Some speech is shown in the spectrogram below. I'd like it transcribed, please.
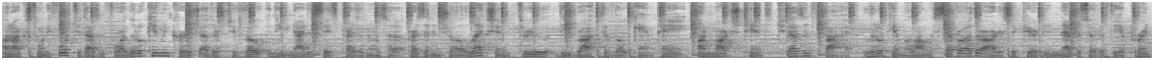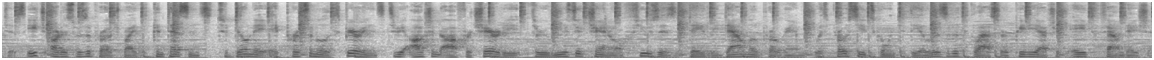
On August 24, 2004, Little Kim encouraged others to vote in the United States presidential, election through the Rock the Vote campaign. On March 10, 2005, Little Kim, along with several other artists, appeared in an episode of The Apprentice. Each artist was approached by contestants to donate a personal experience to be auctioned off for charity through music channel Fuse's daily download program, with proceeds going to the Elizabeth Glaser Pediatric AIDS Foundation.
